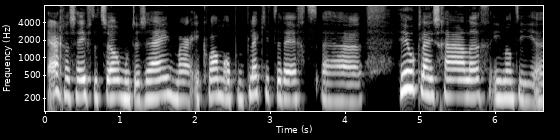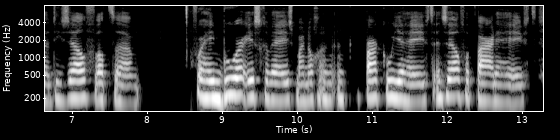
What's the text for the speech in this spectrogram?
ergens heeft het zo moeten zijn, maar ik kwam op een plekje terecht, uh, heel kleinschalig. Iemand die, die zelf wat voorheen boer is geweest, maar nog een, een paar koeien heeft en zelf wat paarden heeft.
